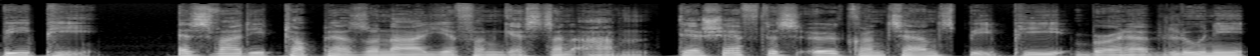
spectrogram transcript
BP. Es war die Top-Personalie von gestern Abend. Der Chef des Ölkonzerns BP, Bernard Looney,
